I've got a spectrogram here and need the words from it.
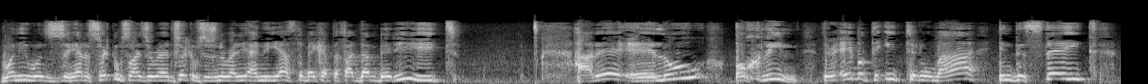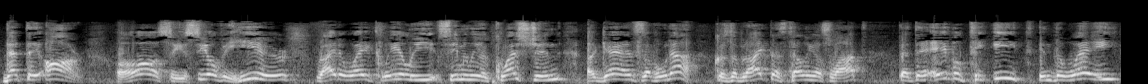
when he was, he had a circumcision already, circumcision already, and he has to make up the fadam berit. Hare elu ochlim. They're able to eat teruma in the state that they are. Oh, so you see over here, right away, clearly, seemingly a question against Rav Because the Braita is telling us what? That they're able to eat in the way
